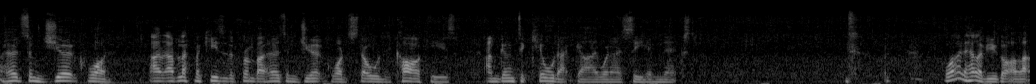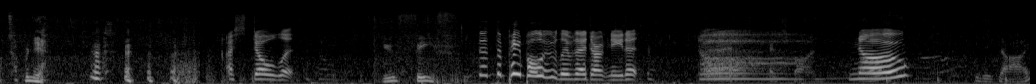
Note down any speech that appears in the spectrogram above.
I heard some jerkwad. I, I've left my keys at the front, but I heard some jerkwad stole the car keys. I'm going to kill that guy when I see him next. Why the hell have you got a laptop in you? I stole it. You thief. The, the people who live there don't need it. It's fine. No. Oh. Did he die?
